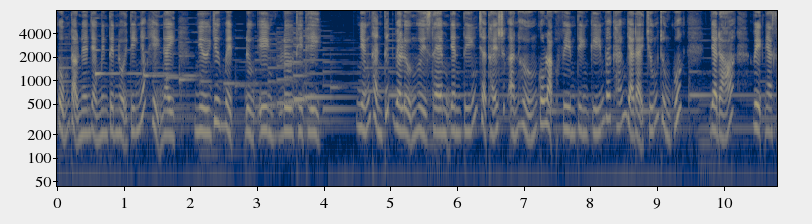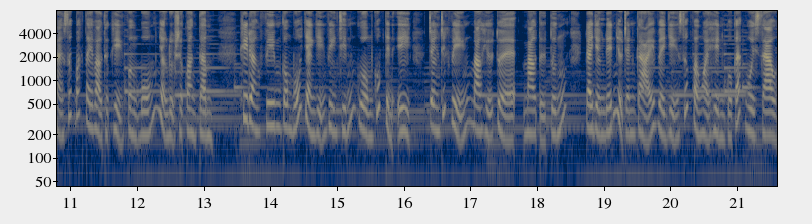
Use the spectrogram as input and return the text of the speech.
cũng tạo nên dàn minh tinh nổi tiếng nhất hiện nay như Dương Mịch, Đường Yên, Lưu Thi Thi. Những thành tích về lượng người xem, danh tiếng cho thấy sức ảnh hưởng của loạt phim tiên kiếm với khán giả đại chúng Trung Quốc. Do đó, việc nhà sản xuất bắt tay vào thực hiện phần 4 nhận được sự quan tâm. Khi đoàn phim công bố dàn diễn viên chính gồm Cúc Tình Y, Trần Triết Viễn, Mao Hiểu Tuệ, Mao Tử Tuấn đã dẫn đến nhiều tranh cãi về diễn xuất và ngoại hình của các ngôi sao.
